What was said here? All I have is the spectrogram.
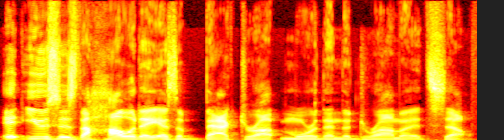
it uses the holiday as a backdrop more than the drama itself.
